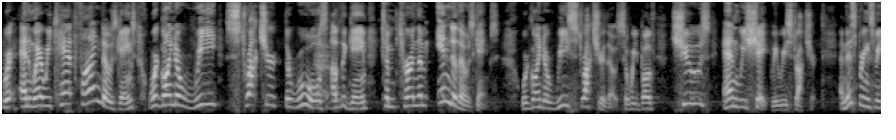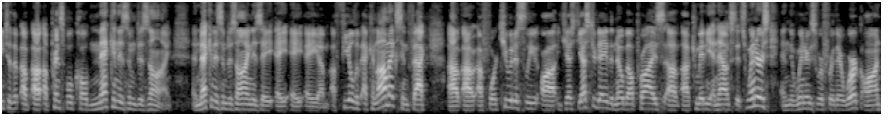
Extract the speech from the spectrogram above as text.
we're, and where we can't find those games, we're going to restructure the rules of the game to turn them into those games. We're going to restructure those. So we both choose and we shape, we restructure. And this brings me to the, a, a, principle called mechanism design. And mechanism design is a, a, a, um, a field of economics. In fact, uh, uh, uh, fortuitously, uh, just yesterday, the Nobel Prize uh, uh, Committee announced its winners, and the winners were for their work on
